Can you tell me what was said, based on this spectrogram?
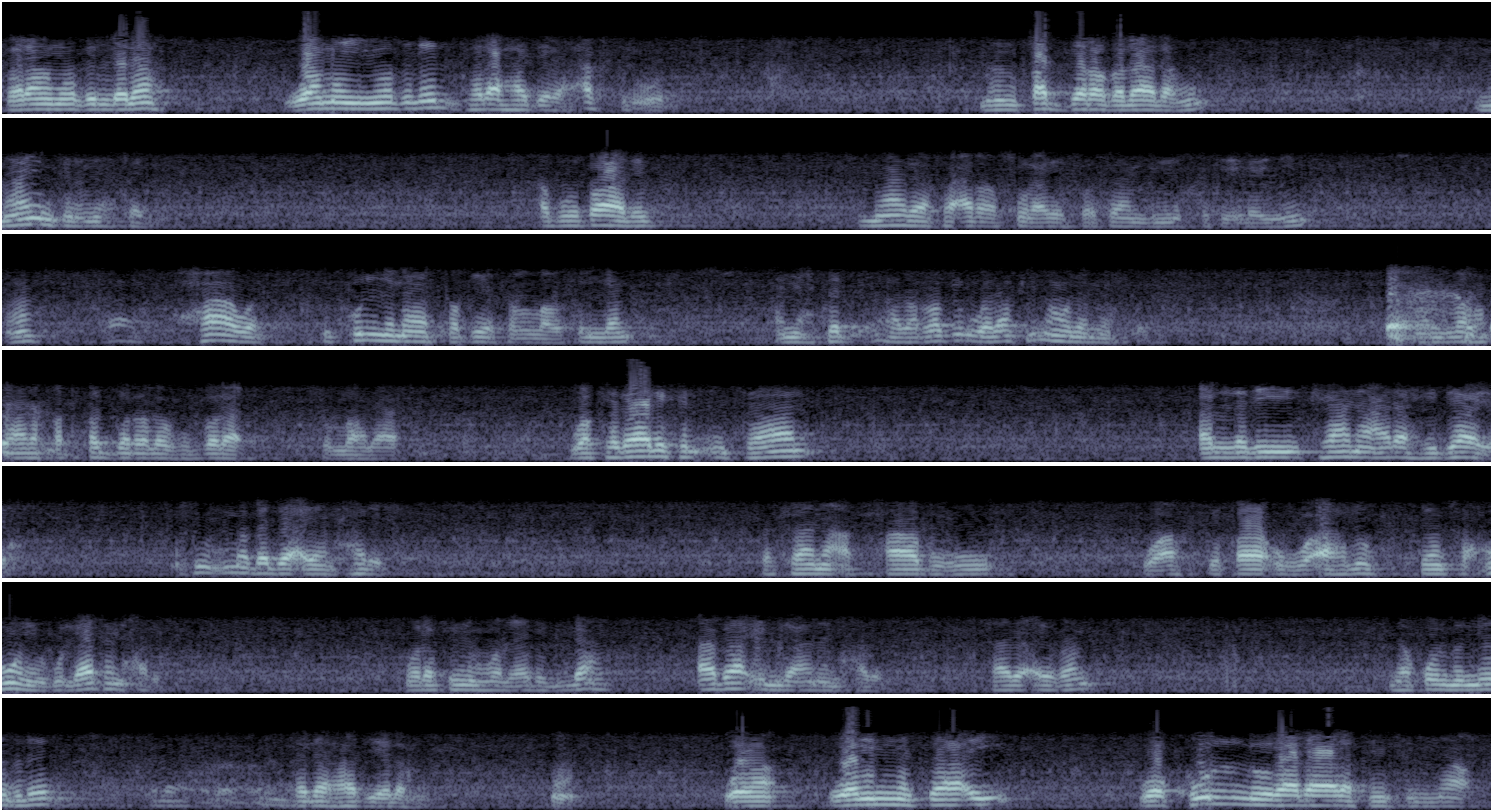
فلا مضل له ومن يضلل فلا هادي له. عكس الأولى. من قدر ضلاله ما يمكن أن يهتدي. أبو طالب ماذا فعل الرسول عليه الصلاة والسلام بالنسبة إليه؟ ها؟ حاول بكل ما يستطيع صلى الله عليه وسلم أن يهتدي هذا الرجل ولكنه لم يهتدي لأن الله تعالى قد قدر له الضلال نسأل الله العافية وكذلك الإنسان الذي كان على هداية ثم بدأ ينحرف. فكان أصحابه وأصدقاؤه وأهله ينصحونه يقول لا تنحرف. ولكنه والعياذ بالله أبى إلا أن ينحرف. هذا أيضا نقول من يضلل فلا هادي له. نعم. وللنساء وكل ضلالة في النار.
